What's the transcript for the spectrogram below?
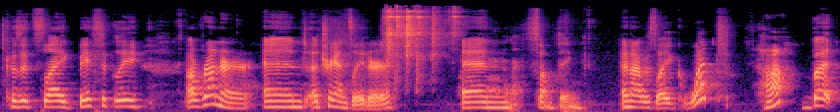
because it's like basically a runner and a translator and something. And I was like, what? huh? But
